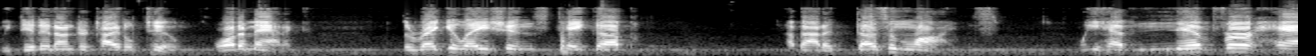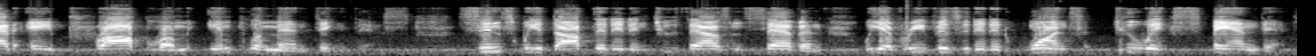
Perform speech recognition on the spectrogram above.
We did it under Title II, automatic. The regulations take up about a dozen lines. We have never had a problem implementing this. Since we adopted it in 2007, we have revisited it once to expand it.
